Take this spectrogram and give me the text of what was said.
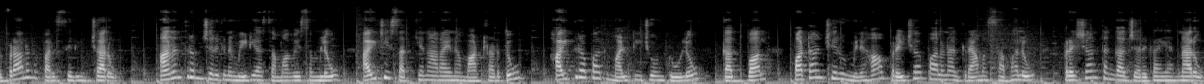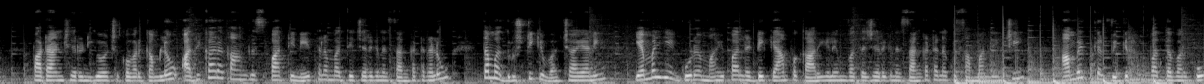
వివరాలను పరిశీలించారు. అనంతరం జరిగిన మీడియా సమావేశంలో ఐజీ సత్యనారాయణ మాట్లాడుతూ హైదరాబాద్ మల్టీజోన్ టూలో గద్వాల్ పటాన్చెరు మినహా ప్రజాపాలన గ్రామ సభలు ప్రశాంతంగా జరిగాయన్నారు. పటాన్చెరు నియోజకవర్గంలో అధికార కాంగ్రెస్ పార్టీ నేతల మధ్య జరిగిన సంఘటనలు తమ దృష్టికి వచ్చాయని ఎమ్మెల్యే గూడెం మహిపాల్ రెడ్డి క్యాంపు కార్యాలయం వద్ద జరిగిన సంఘటనకు సంబంధించి అంబేద్కర్ విగ్రహం వద్ద వరకు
